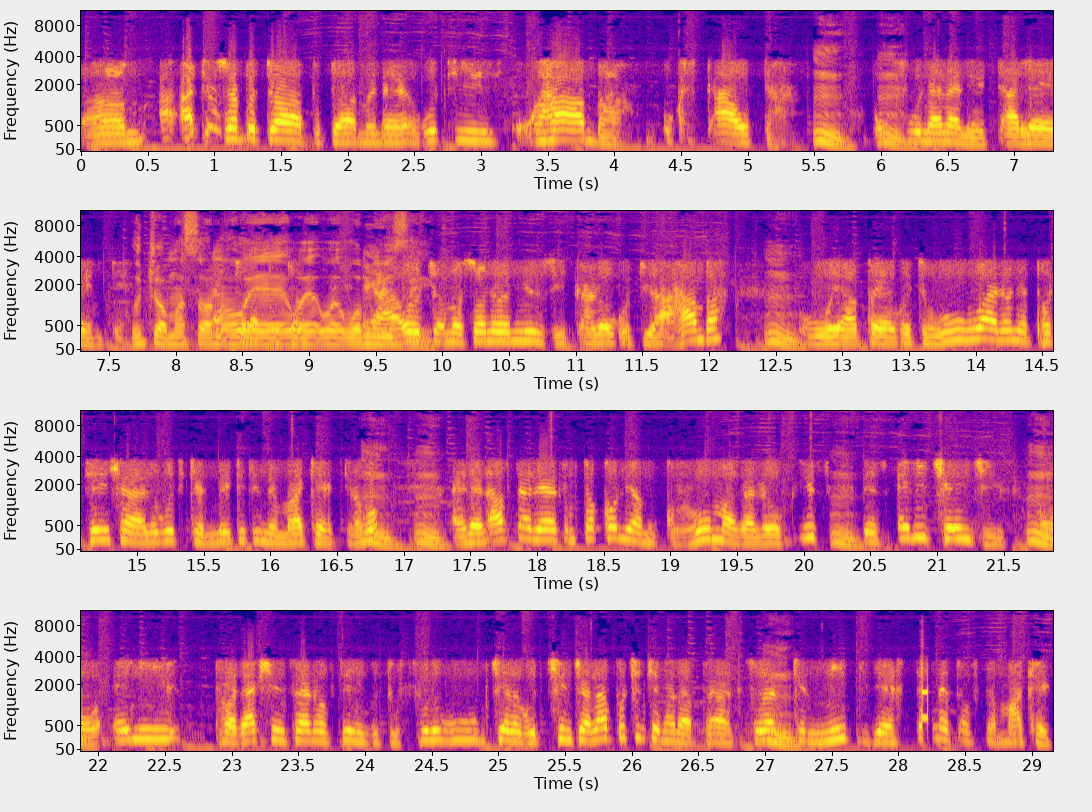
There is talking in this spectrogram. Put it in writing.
Um athi repertoire bhuta mina ukuthi ukuhamba ukuscouta Mm, ukufunana netalente. UJomasono we-music kaloku uthi uyahamba Mm. uyabheka ukuthi who one one-potential ukuthi can make it in the market yabo Mm, mm. and then after that umuntu wakhona uyamgruma kaloku if Mm. there's any changes or any production side of things ukuthi ufuna ukutshela ukuthi tshintsha lapho tshintshe nalaphaya so that it can meet the standard of the market.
